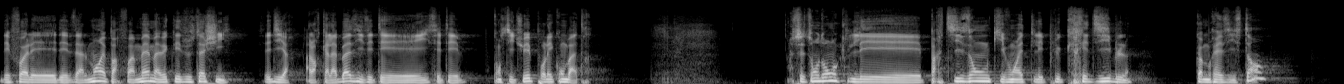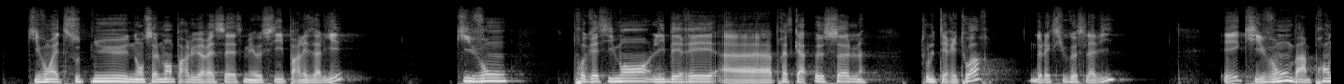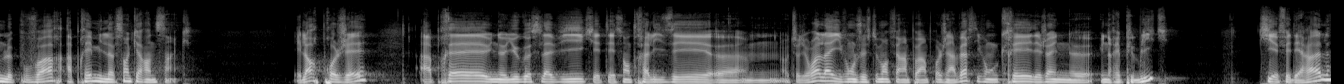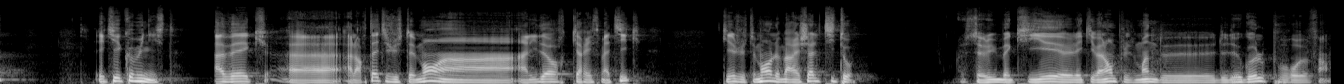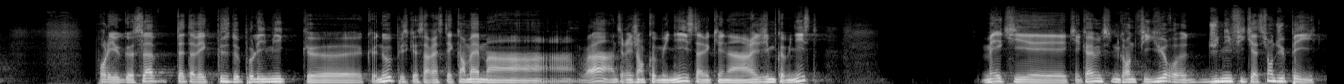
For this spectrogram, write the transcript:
des fois les, des Allemands et parfois même avec les Ustashi. C'est dire. Alors qu'à la base, ils étaient, s'étaient constitués pour les combattre. Ce sont donc les partisans qui vont être les plus crédibles comme résistants, qui vont être soutenus non seulement par l'URSS, mais aussi par les Alliés, qui vont progressivement libérer euh, presque à eux seuls tout le territoire de l'ex-Yougoslavie, et qui vont ben, prendre le pouvoir après 1945. Et leur projet, après une Yougoslavie qui était centralisée euh, autour du roi, là, ils vont justement faire un peu un projet inverse. Ils vont créer déjà une, une république qui est fédérale et qui est communiste, avec euh, à leur tête justement un, un, leader charismatique qui est justement le maréchal Tito, celui bah, qui est l'équivalent plus ou moins de De, de Gaulle pour, euh, enfin, pour les Yougoslaves, peut-être avec plus de polémique que, que, nous, puisque ça restait quand même un, voilà, un dirigeant communiste avec un régime communiste, mais qui est, qui est quand même une grande figure d'unification du pays.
